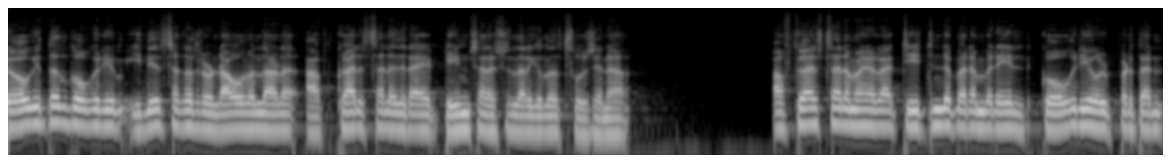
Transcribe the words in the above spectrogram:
രോഹിത്തും കോഹ്ലിയും ഇന്ത്യൻ സംഘത്തിലുണ്ടാകുമെന്നാണ് അഫ്ഗാനിസ്ഥാനെതിരായ ടീം സെലക്ഷൻ നൽകുന്ന സൂചന. അഫ്ഗാനിസ്ഥാനുമായുള്ള ടി ട്വന്റി പരമ്പരയിൽ കോഹ്ലിയെ ഉൾപ്പെടുത്താൻ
